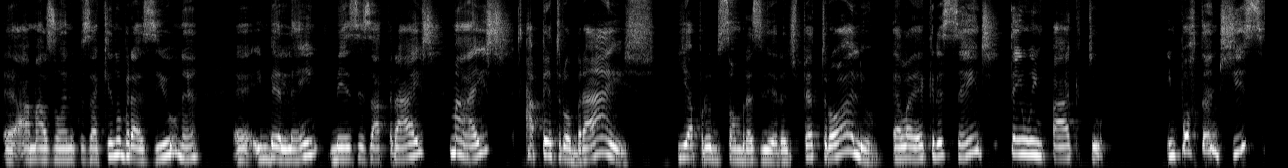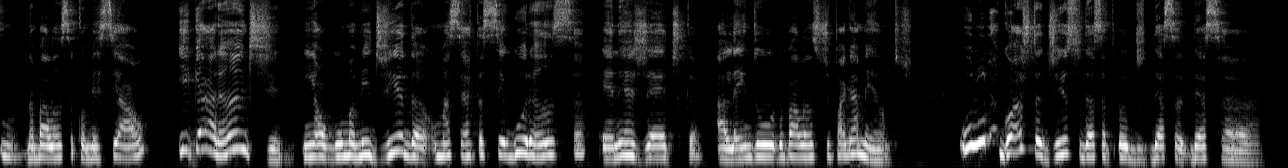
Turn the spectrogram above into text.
é, amazônicos aqui no Brasil, né, é, em Belém, meses atrás. Mas a Petrobras e a produção brasileira de petróleo, ela é crescente, tem um impacto importantíssimo na balança comercial e garante, em alguma medida, uma certa segurança energética, além do, do balanço de pagamentos. O Lula gosta disso, dessa, dessa, dessa,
